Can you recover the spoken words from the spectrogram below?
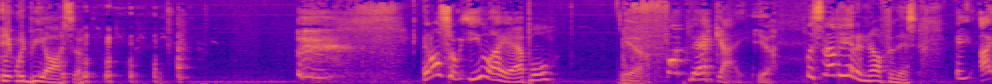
It would be awesome." and also Eli Apple, yeah, fuck that guy. yeah. Listen, I've had enough of this. I, I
